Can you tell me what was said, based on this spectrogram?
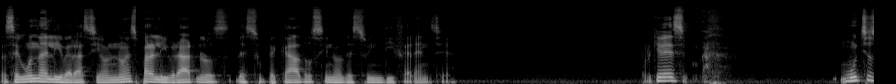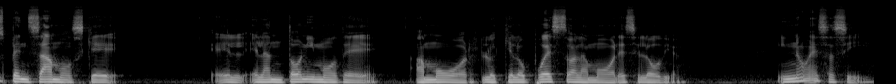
la segunda liberación, no es para librarlos de su pecado, sino de su indiferencia. Porque ves, muchos pensamos que el, antónimo de amor, lo que lo opuesto al amor es el odio. Y no es así.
